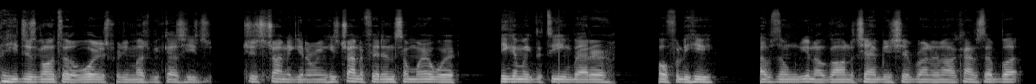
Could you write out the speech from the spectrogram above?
he's just going to the Warriors pretty much because he's just trying to get a ring. He's trying to fit in somewhere where he can make the team better. Hopefully, he helps them, you know, go on the championship run and all kind of stuff. But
